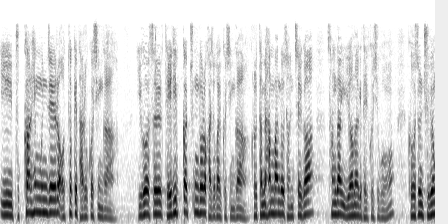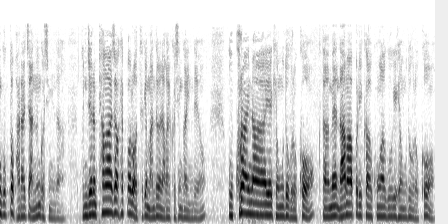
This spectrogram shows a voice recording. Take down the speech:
이 북한 핵 문제를 어떻게 다룰 것인가, 이것을 대립과 충돌로 가져갈 것인가, 그렇다면 한반도 전체가 상당히 위험하게 될 것이고, 그것은 주변국도 바라지 않는 것입니다. 문제는 평화적 해법을 어떻게 만들어 나갈 것인가인데요. 우크라이나의 경우도 그렇고, 그 다음에 남아프리카 공화국의 경우도 그렇고,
